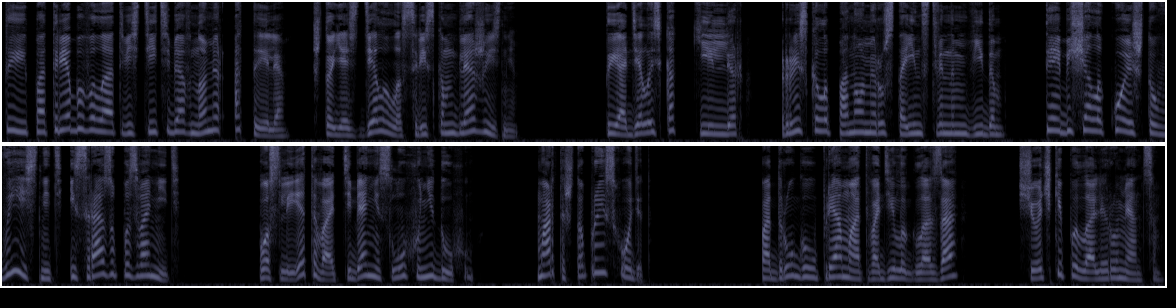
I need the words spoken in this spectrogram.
«Ты потребовала отвезти тебя в номер отеля, что я сделала с риском для жизни. Ты оделась как киллер — рыскала по номеру с таинственным видом. Ты обещала кое-что выяснить и сразу позвонить. После этого от тебя ни слуху, ни духу. Марта, что происходит? Подруга упрямо отводила глаза, щечки пылали румянцем.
